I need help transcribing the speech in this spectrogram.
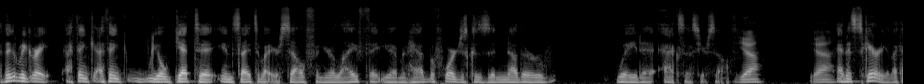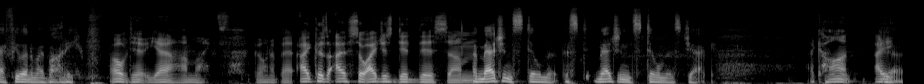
I think it'll be great. I think, I think you'll get to insights about yourself and your life that you haven't had before, just because it's another way to access yourself. Yeah, yeah. And it's scary. Like I feel it in my body. Oh, yeah. yeah. I'm like fuck, going to bed. I because I so I just did this. Um, Imagine stillness. This, imagine stillness, Jack. I can't. I Yeah.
